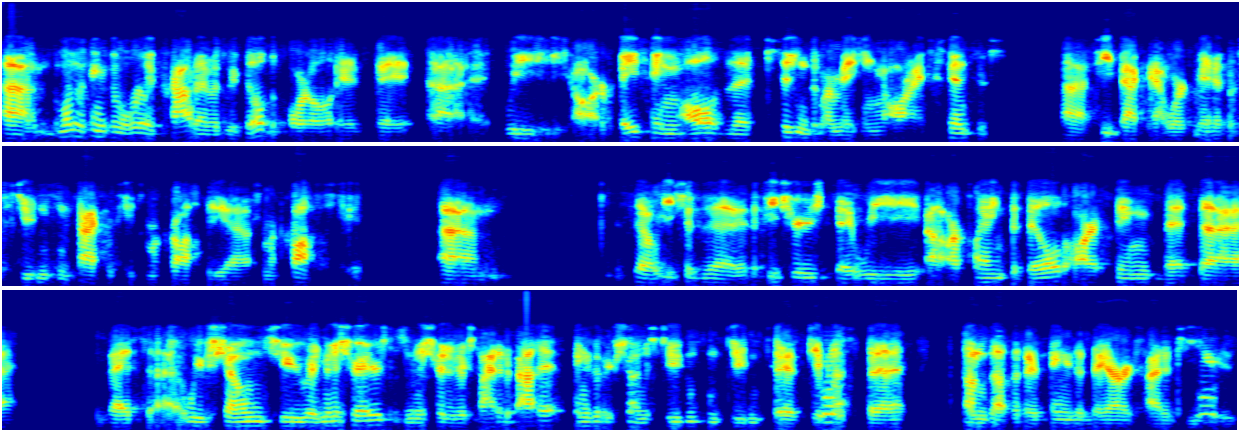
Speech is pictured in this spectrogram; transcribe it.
Um, one of the things that we're really proud of as we build the portal is that uh, we are basing all of the decisions that we're making on an extensive uh, feedback network made up of students and faculty from across the uh, from across the state. Um, so each of the, the features that we are planning to build are things that uh, that uh, we've shown to administrators as administrators are excited about it, things that we've shown to students and students have given us the thumbs up that they're things that they are excited to use.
